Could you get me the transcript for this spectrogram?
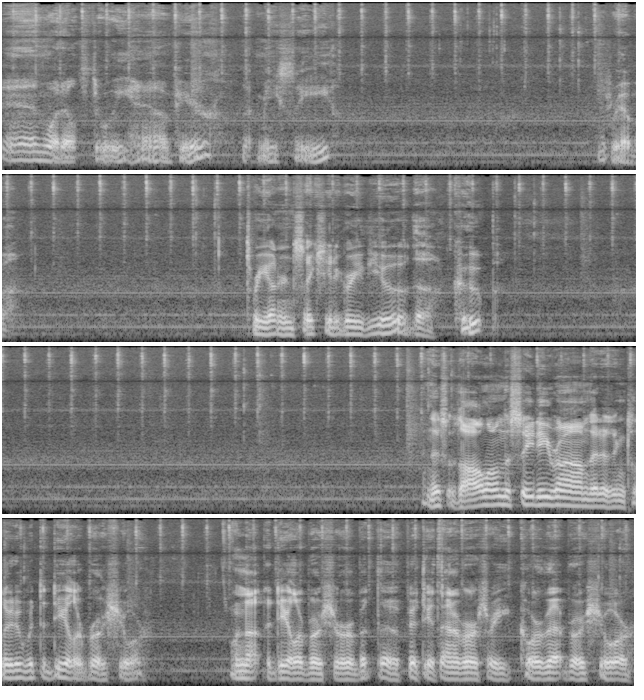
And what else do we have here? Let me see. We have a 360 degree view of the coupe. And this is all on the CD-ROM that is included with the dealer brochure. well, not the dealer brochure, but the 50th anniversary Corvette brochure.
